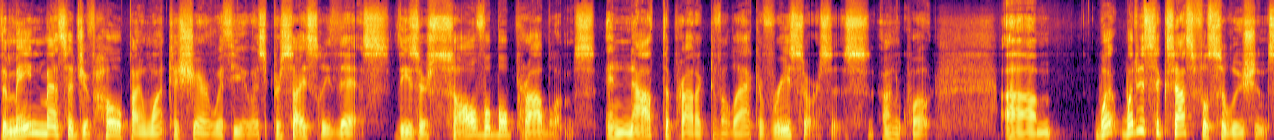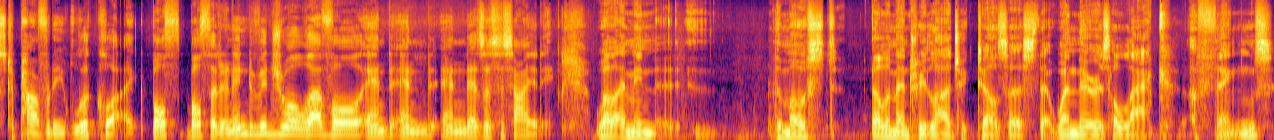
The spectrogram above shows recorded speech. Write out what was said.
The main message of hope I want to share with you is precisely this. These are solvable problems and not the product of a lack of resources, unquote. Um, what, what do successful solutions to poverty look like, both, both at an individual level and, and, and as a society? Well, I mean, the most elementary logic tells us that when there is a lack of things,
